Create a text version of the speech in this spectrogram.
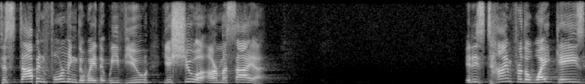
to stop informing the way that we view Yeshua, our Messiah. It is time for the white gaze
